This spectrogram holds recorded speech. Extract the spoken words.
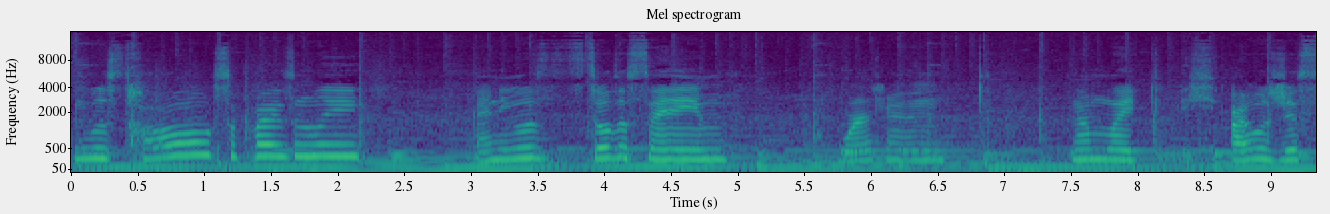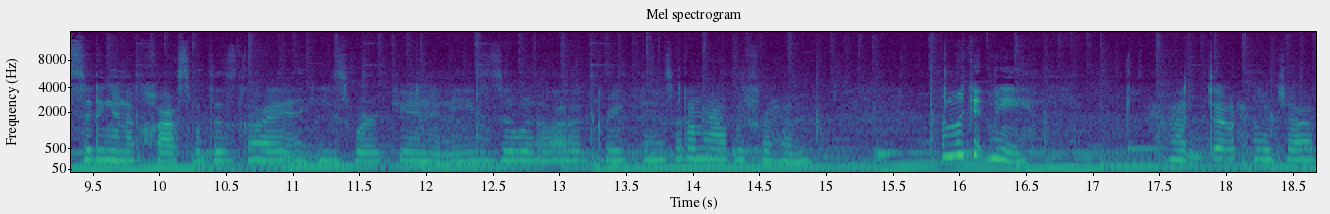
He was tall, surprisingly, and he was still the same, working and I'm like, I was just sitting in a class with this guy, and he's working and he's doing a lot of great things, but I'm happy for him. And look at me. I don't have a job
